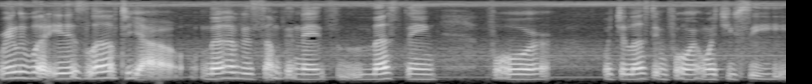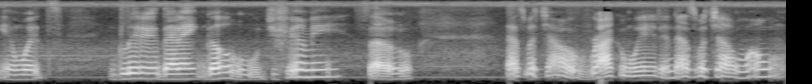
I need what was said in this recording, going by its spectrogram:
really what is love to y'all? Love is something that's lusting for what you're lusting for and what you see and what's glitter that ain't gold. You feel me? So that's what y'all rocking with and that's what y'all want.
